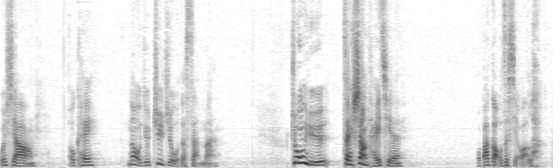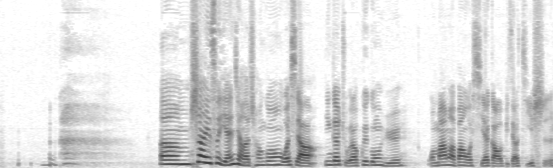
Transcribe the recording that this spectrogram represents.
我想，OK，那我就治治我的散漫。终于在上台前，我把稿子写完了。嗯，上一次演讲的成功，我想应该主要归功于我妈妈帮我写稿比较及时。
